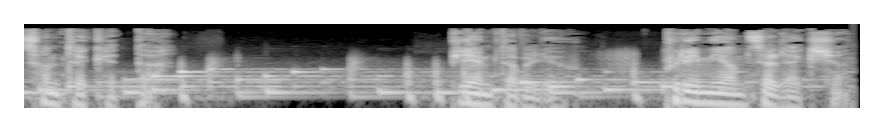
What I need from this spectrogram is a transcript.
선택했다. BMW 프리미엄 셀렉션.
